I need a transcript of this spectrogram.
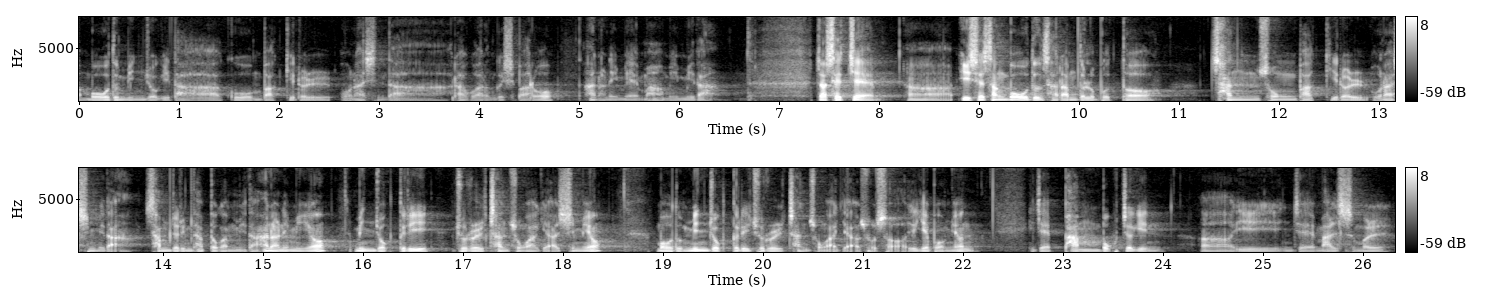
모든 민족이 다 구원받기를 원하신다라고 하는 것이 바로 하나님의 마음입니다. 자, 셋째, 아, 이 세상 모든 사람들로부터 찬송받기를 원하십니다. 3절입니다. 합독합니다. 하나님이여 민족들이 주를 찬송하게 하시며 모든 민족들이 주를 찬송하게 하소서. 이게 보면 이제 반복적인 어, 이 이제 말씀을 어,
